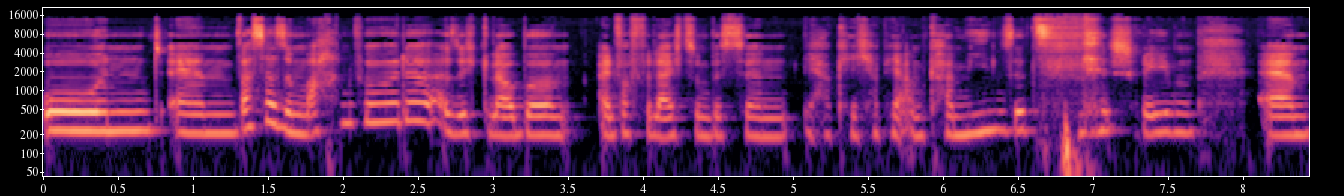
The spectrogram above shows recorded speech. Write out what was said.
Und ähm, was er so machen würde, also ich glaube, einfach vielleicht so ein bisschen, ja, okay, ich habe ja am Kamin sitzen geschrieben. Ähm,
